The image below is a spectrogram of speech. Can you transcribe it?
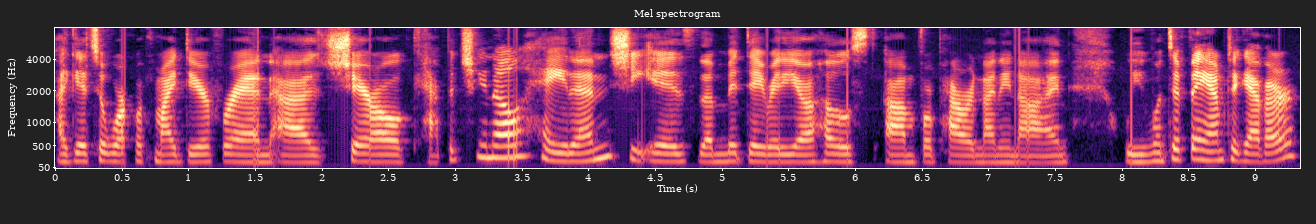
I get to work with my dear friend uh, Cheryl Cappuccino Hayden. She is the midday radio host um, for Power 99. We went to FAM together.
